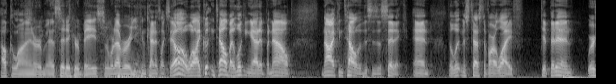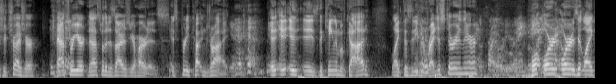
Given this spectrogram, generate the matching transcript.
alkaline or acidic or base or whatever and you can kind of like say, "Oh, well, I couldn't tell by looking at it, but now now I can tell that this is acidic." And the litmus test of our life, dip it in, where's your treasure? That's where your that's where the desires of your heart is. It's pretty cut and dry. I- i- Is, is the kingdom of God like does it even register in there? Or, or or is it like,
